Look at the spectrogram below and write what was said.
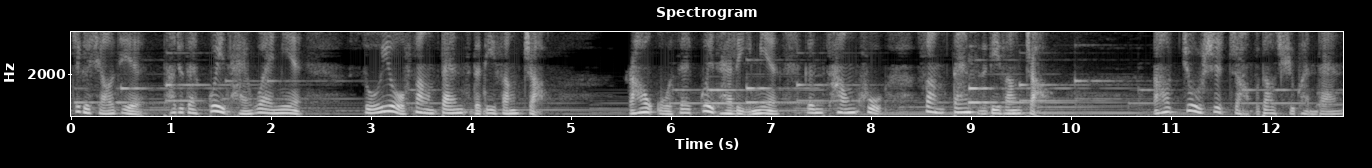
这个小姐她就在柜台外面所有放单子的地方找，然后我在柜台里面跟仓库放单子的地方找。然后就是找不到取款单，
